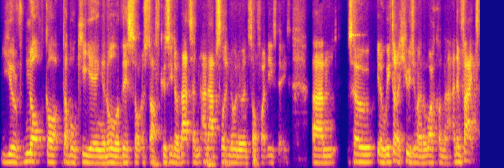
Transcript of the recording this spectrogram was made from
you've not got double keying and all of this sort of stuff because you know that's an, an absolute no-no in software these days. Um, so you know we've done a huge amount of work on that and in fact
